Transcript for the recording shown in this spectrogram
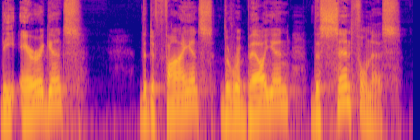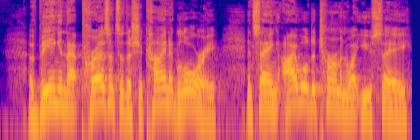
the arrogance, the defiance, the rebellion, the sinfulness of being in that presence of the Shekinah glory and saying, I will determine what you say,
